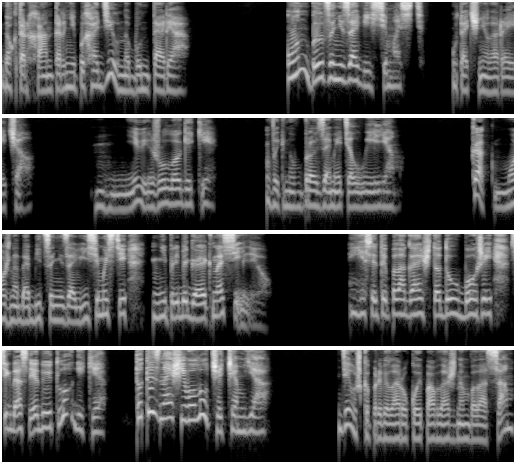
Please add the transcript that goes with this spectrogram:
Доктор Хантер не походил на бунтаря. «Он был за независимость», — уточнила Рэйчел. «Не вижу логики», — выгнув бровь, заметил Уильям. Как можно добиться независимости, не прибегая к насилию? Если ты полагаешь, что Дух Божий всегда следует логике, то ты знаешь его лучше, чем я. Девушка провела рукой по влажным волосам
